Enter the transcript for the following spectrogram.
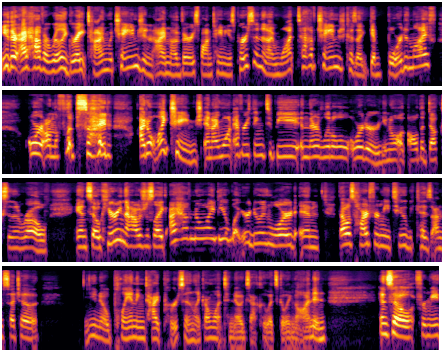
either I have a really great time with change and I'm a very spontaneous person and I want to have change because I get bored in life, or on the flip side, I don't like change and I want everything to be in their little order, you know, all, the ducks in a row. And so hearing that, I was just like, I have no idea what you're doing, Lord. And that was hard for me too because I'm such a, you know, planning type person. Like I want to know exactly what's going on. And and so for me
